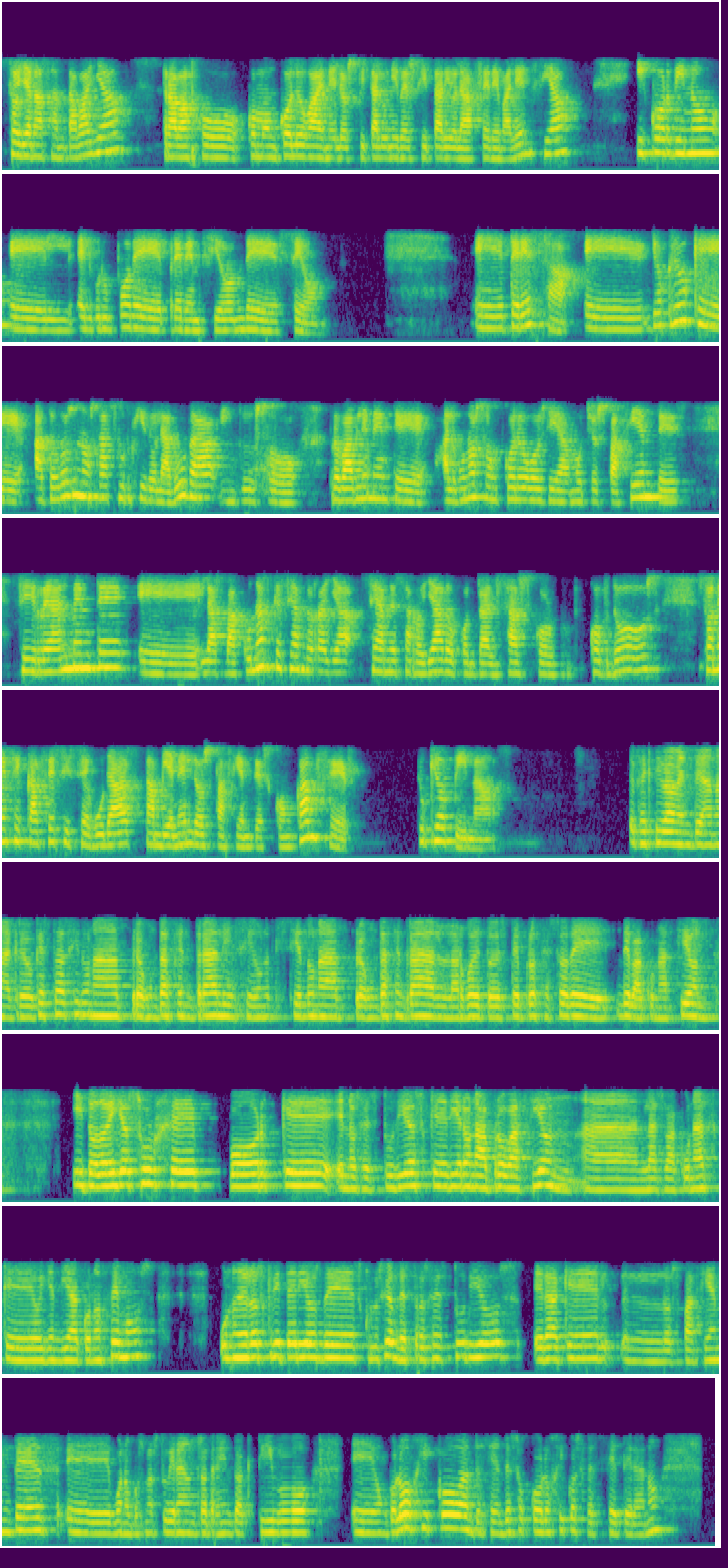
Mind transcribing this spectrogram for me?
Soy Ana Santavalla, trabajo como oncóloga en el Hospital Universitario La Fe de Valencia y coordino el, grupo de prevención de SEOM. Eh, Teresa, eh, yo creo que a todos nos ha surgido la duda, incluso probablemente algunos oncólogos y a muchos pacientes, si realmente eh, las vacunas que se han, se han, desarrollado contra el SARS-CoV-2 son eficaces y seguras también en los pacientes con cáncer. ¿Tú qué opinas? Efectivamente, Ana, creo que esta ha sido una pregunta central y sigue siendo una pregunta central a lo largo de todo este proceso de, vacunación. Y todo ello surge porque en los estudios que dieron aprobación a las vacunas que hoy en día conocemos, uno de los criterios de exclusión de estos estudios era que los pacientes eh, bueno, pues no estuvieran en un tratamiento activo eh, oncológico, antecedentes oncológicos, etcétera, ¿no?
